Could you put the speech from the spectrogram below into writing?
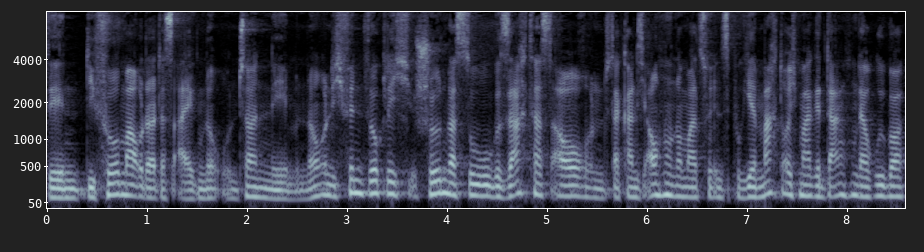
den, die Firma oder das eigene Unternehmen. Ne? Und ich finde wirklich schön, was du gesagt hast auch, und da kann ich auch noch mal zu inspirieren. Macht euch mal Gedanken darüber,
